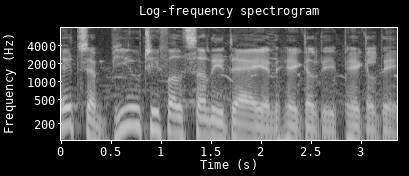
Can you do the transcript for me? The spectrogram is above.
It's a beautiful sunny day in Higgledy Piggledy,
